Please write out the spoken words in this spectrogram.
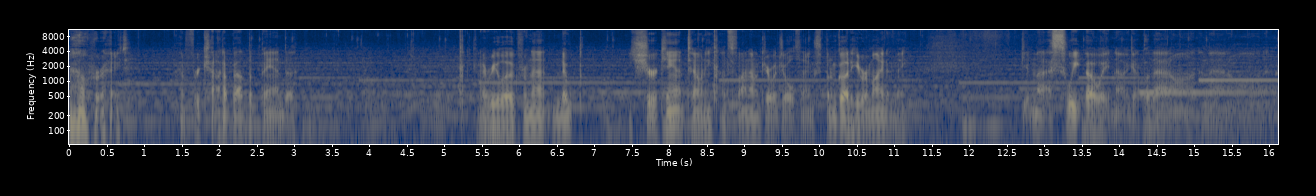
Alright. I forgot about the panda. Can I reload from that? Nope. You sure can't, Tony. That's fine. I don't care what Joel thinks, but I'm glad he reminded me. Get my sweet... Oh, wait, no. I gotta put that on, and that on,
